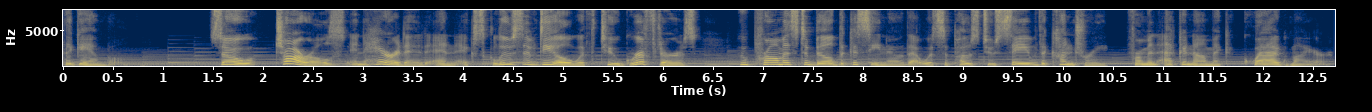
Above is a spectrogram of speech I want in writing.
the gamble. So, Charles inherited an exclusive deal with two grifters who promised to build the casino that was supposed to save the country from an economic quagmire.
